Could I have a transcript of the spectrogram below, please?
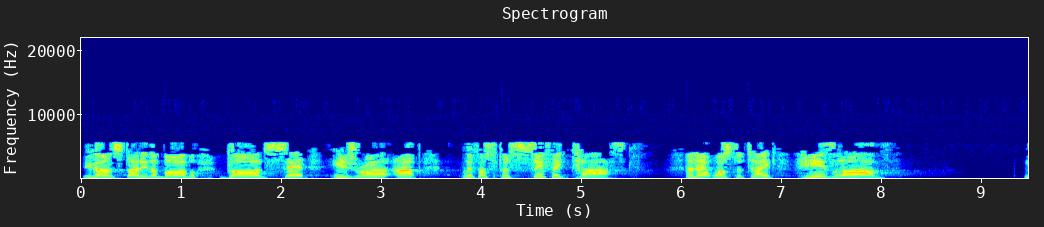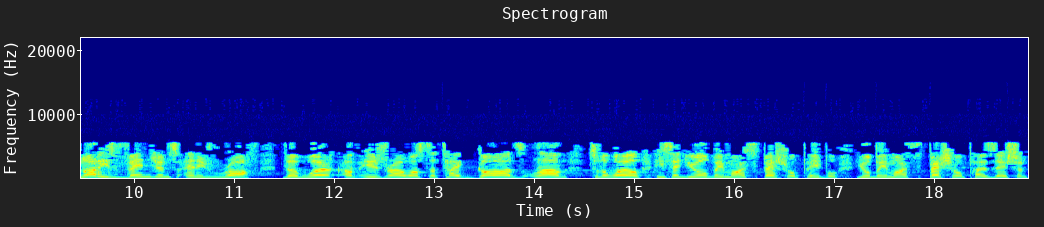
You go and study the Bible. God set Israel up with a specific task. And that was to take His love. Not His vengeance and His wrath. The work of Israel was to take God's love to the world. He said, you'll be my special people. You'll be my special possession.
